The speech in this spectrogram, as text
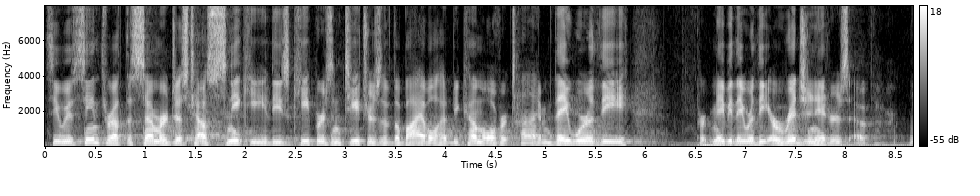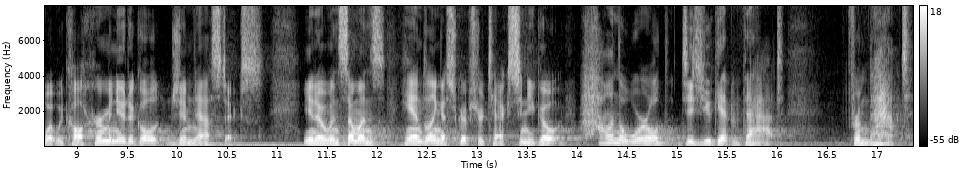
See, we've seen throughout the summer just how sneaky these keepers and teachers of the Bible had become over time. They were the maybe they were the originators of what we call hermeneutical gymnastics. You know, when someone's handling a scripture text and you go, How in the world did you get that from that?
